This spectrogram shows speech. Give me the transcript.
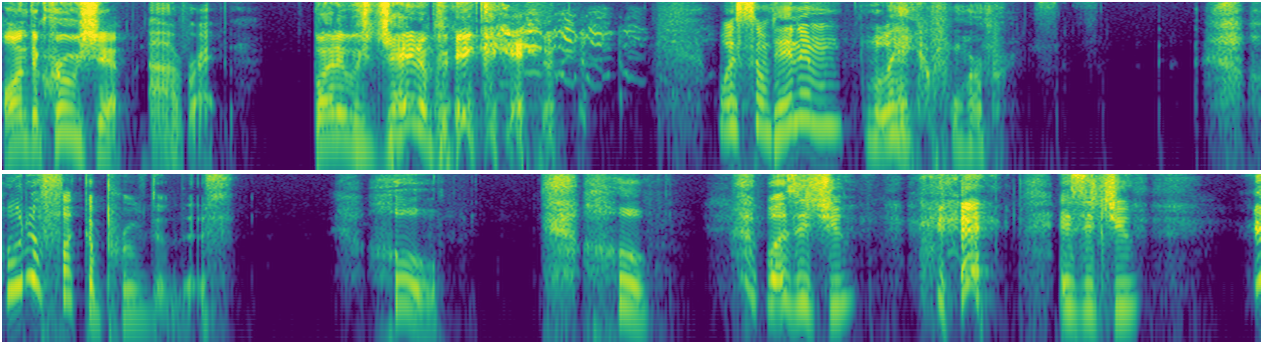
on the cruise ship, all right. but it was Jada Pinkett. With some denim leg warmers. Who the fuck approved of this? Who? Who? Was it you? Is it you? Hey,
